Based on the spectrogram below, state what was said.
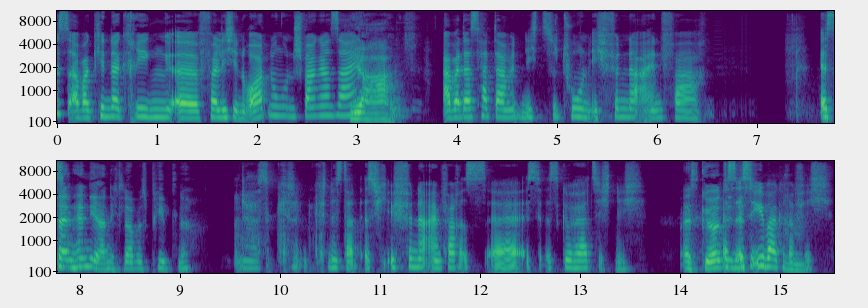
ist, aber Kinder kriegen äh, völlig in Ordnung und schwanger sein. Ja. Aber das hat damit nichts zu tun. Ich finde einfach, Ist dein Handy an? Ich glaube, es piept, ne? es kn- knistert. Es, ich finde einfach, es, äh, es, es gehört sich nicht. Es gehört Es ist nicht- übergriffig.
